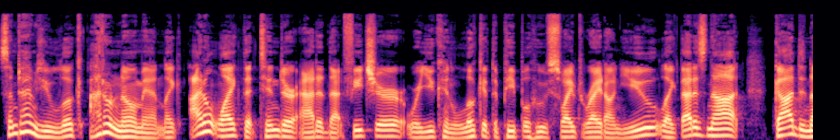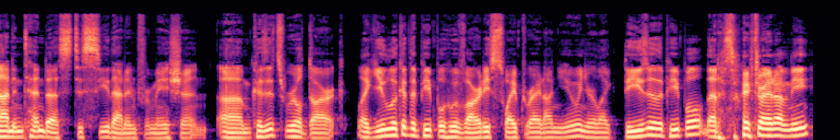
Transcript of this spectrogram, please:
sometimes you look i don't know man. Like i don't like that tinder added that feature where you can look at the people who've swiped right on you. Like that is not god did not intend us to see that information um because it's real dark. Like you look at the people who have already swiped right on you and you're like these are the people that have swiped right on me.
